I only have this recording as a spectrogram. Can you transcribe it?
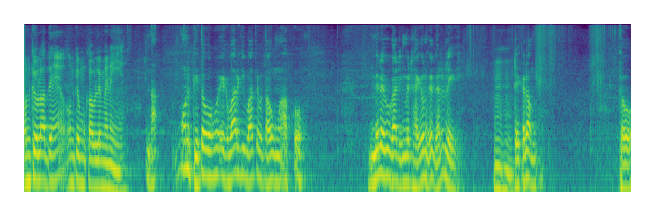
उनकी औलादे हैं उनके मुकाबले में नहीं है। ना उनकी तो एक बार की बातें बताऊँ आपको। मेरे को गाड़ी में बैठा के उनके घर ले गए। हम्म हम्म। टेकराम तो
